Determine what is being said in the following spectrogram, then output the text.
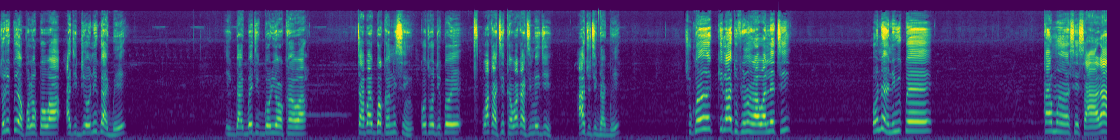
Torí pé ọ̀pọ̀lọpọ̀ wa a ti di onígbàgbé. Ìgbàgbé ti gborí ọkàn wa. Tá a bá gbọ́ kan nísìn kó tó di pé wákàtí kan wákàtí méjì á tún ti gbàgbé ṣùgbọ́n kí látún fi ránra wa létí? Ó náà ní wípé ká mọ̀ ṣe sàárà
